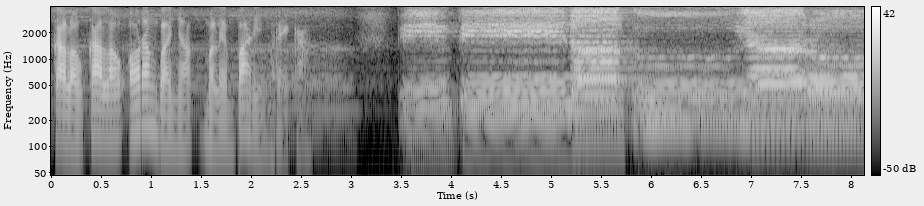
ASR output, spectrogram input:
kalau-kalau orang banyak melempari mereka. Pimpin aku ya roh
